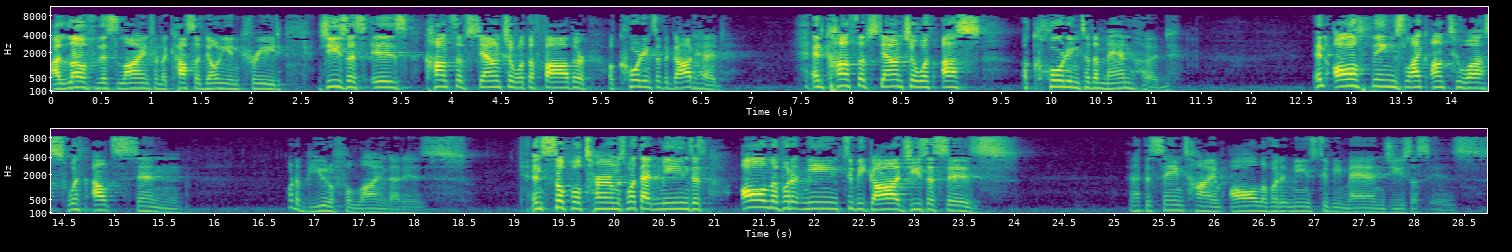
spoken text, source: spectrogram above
I love this line from the Chalcedonian Creed. Jesus is consubstantial with the Father according to the Godhead, and consubstantial with us according to the manhood. In all things like unto us without sin. What a beautiful line that is. In simple terms, what that means is all of what it means to be God, Jesus is. And at the same time, all of what it means to be man, Jesus is.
